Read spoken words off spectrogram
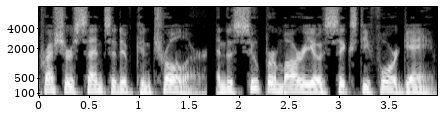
pressure-sensitive controller, and the Super Mario 64 game.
